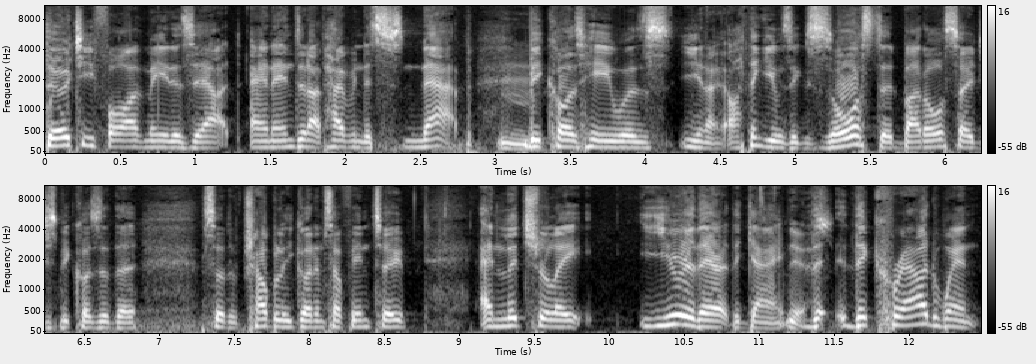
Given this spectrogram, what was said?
35 metres out and ended up having to snap hmm. because he was, you know, I think he was exhausted, but also just because of the sort of trouble he got himself into. And literally, you were there at the game. Yes. The, the crowd went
